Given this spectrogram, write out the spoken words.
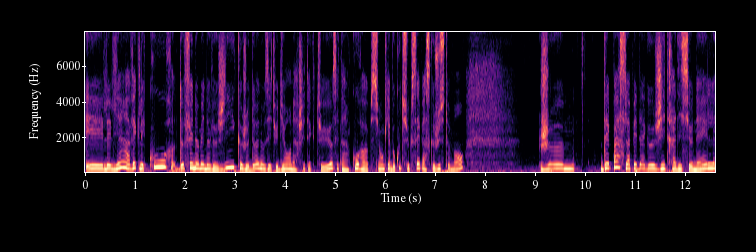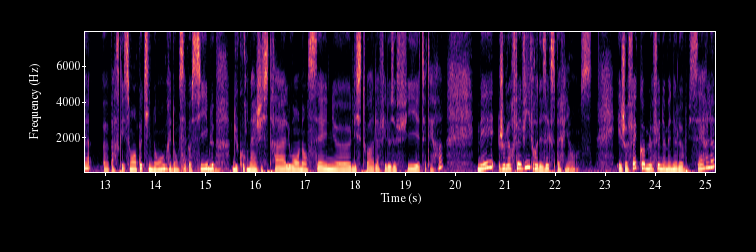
et les liens avec les cours de phénoménologie que je donne aux étudiants en architecture. C'est un cours à option qui a beaucoup de succès parce que justement, je dépasse la pédagogie traditionnelle euh, parce qu'ils sont en petit nombre et donc c'est possible du cours magistral où on enseigne euh, l'histoire de la philosophie, etc. Mais je leur fais vivre des expériences. Et je fais comme le phénoménologue Husserl,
